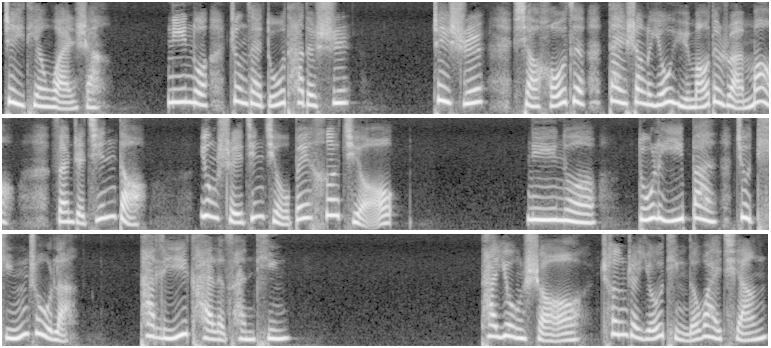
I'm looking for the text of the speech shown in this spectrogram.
这天晚上，尼诺正在读他的诗。这时，小猴子戴上了有羽毛的软帽，翻着筋斗，用水晶酒杯喝酒。尼诺读了一半就停住了，他离开了餐厅。他用手撑着游艇的外墙，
